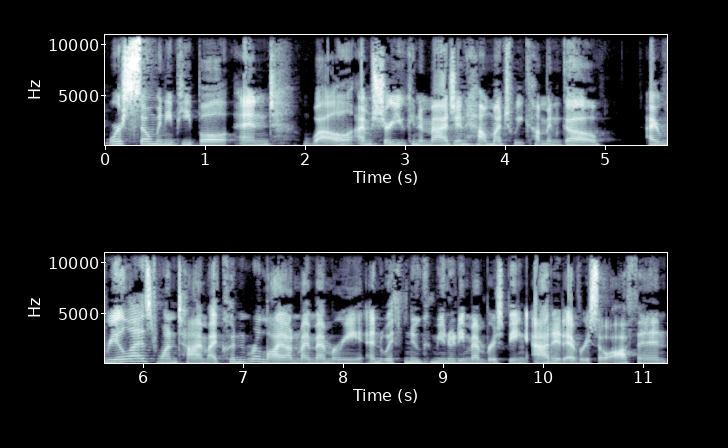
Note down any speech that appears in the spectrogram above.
We're so many people, and, well, I'm sure you can imagine how much we come and go. I realized one time I couldn't rely on my memory, and with new community members being added every so often,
